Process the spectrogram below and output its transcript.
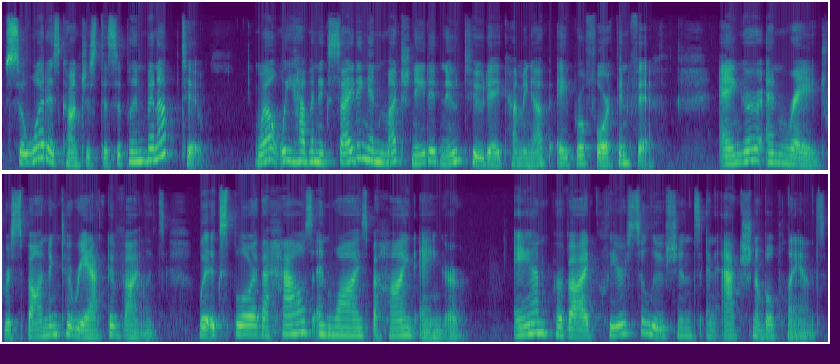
So, what has Conscious Discipline been up to? Well, we have an exciting and much needed new two day coming up April 4th and 5th. Anger and Rage Responding to Reactive Violence will explore the hows and whys behind anger and provide clear solutions and actionable plans,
